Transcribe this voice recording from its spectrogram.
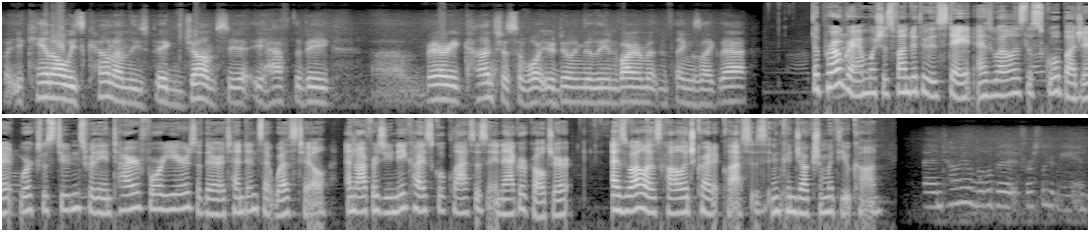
But you can't always count on these big jumps. You, you have to be uh, very conscious of what you're doing to the environment and things like that. The program, which is funded through the state as well as the school budget, works with students for the entire four years of their attendance at Westhill and offers unique high school classes in agriculture as well as college credit classes in conjunction with UConn. And tell me a little bit, first look at me, and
